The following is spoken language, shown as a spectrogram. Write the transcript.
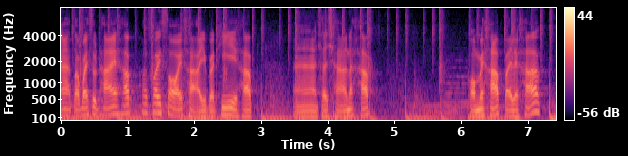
อะต่อไปสุดท้ายครับ ค่อยๆ ซอยขาอยู่กับที่ครับอ่าช้าๆนะครับพร้อมไหมครับไปเลยครับ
